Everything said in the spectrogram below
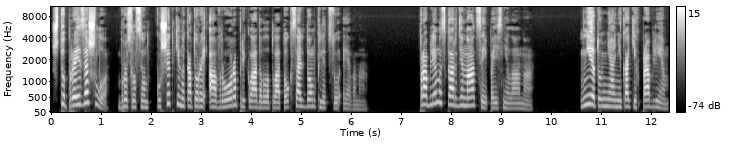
«Что произошло?» – бросился он к кушетке, на которой Аврора прикладывала платок со льдом к лицу Эвана. «Проблемы с координацией», – пояснила она. «Нет у меня никаких проблем»,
